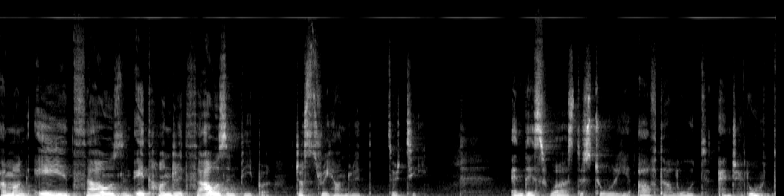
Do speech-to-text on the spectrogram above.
among 8,000, 800,000 people, just 330. And this was the story of Talut and Jalut,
